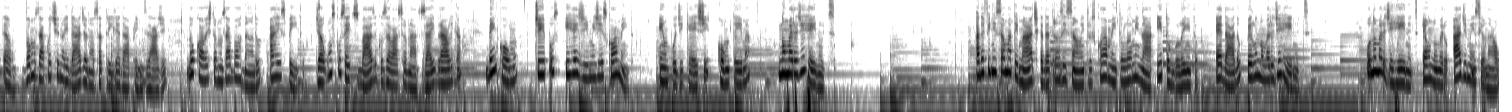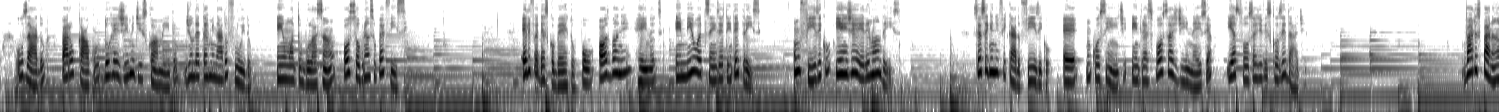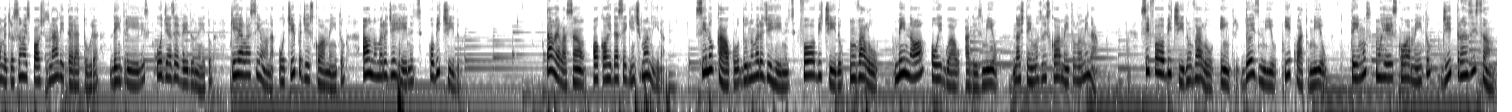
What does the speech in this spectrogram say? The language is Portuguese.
Então, vamos dar continuidade à nossa trilha da aprendizagem, no qual estamos abordando a respeito de alguns conceitos básicos relacionados à hidráulica, bem como tipos e regimes de escoamento, em um podcast com o tema Número de Reynolds. A definição matemática da transição entre o escoamento laminar e turbulento é dado pelo número de Reynolds. O número de Reynolds é um número adimensional usado para o cálculo do regime de escoamento de um determinado fluido em uma tubulação ou sobre uma superfície. Ele foi descoberto por Osborne Reynolds em 1883, um físico e engenheiro irlandês. Seu significado físico é um quociente entre as forças de inércia e as forças de viscosidade. Vários parâmetros são expostos na literatura, dentre eles o de Azevedo Neto, que relaciona o tipo de escoamento ao número de Reynolds obtido. Tal relação ocorre da seguinte maneira: se no cálculo do número de Reynolds for obtido um valor menor ou igual a 2000, nós temos um escoamento laminar. Se for obtido um valor entre 2000 e 4000, temos um reescoamento de transição.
